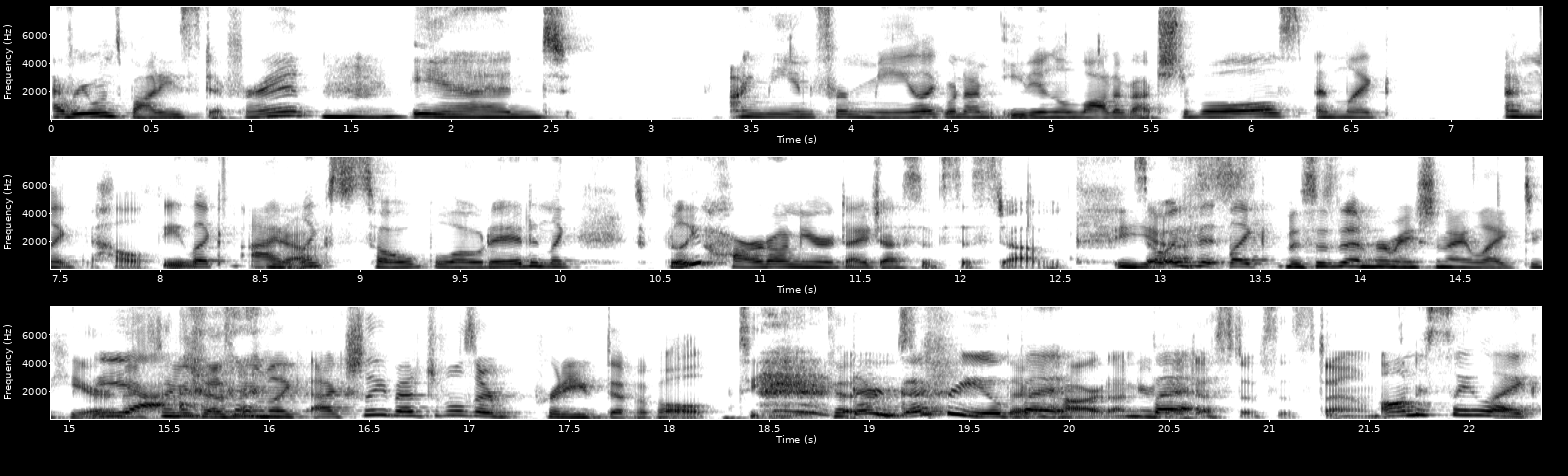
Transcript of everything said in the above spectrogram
everyone's body is different. Mhm. And I mean, for me, like when I'm eating a lot of vegetables and like I'm like healthy, like I'm Yeah. like so bloated and like it's really hard on your digestive system. So if it, like- this is the information I like to hear. Yeah. Next time he says something, I'm like, actually, vegetables are pretty difficult to eat. They're good for you, They're but hard on your digestive system. honestly, like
